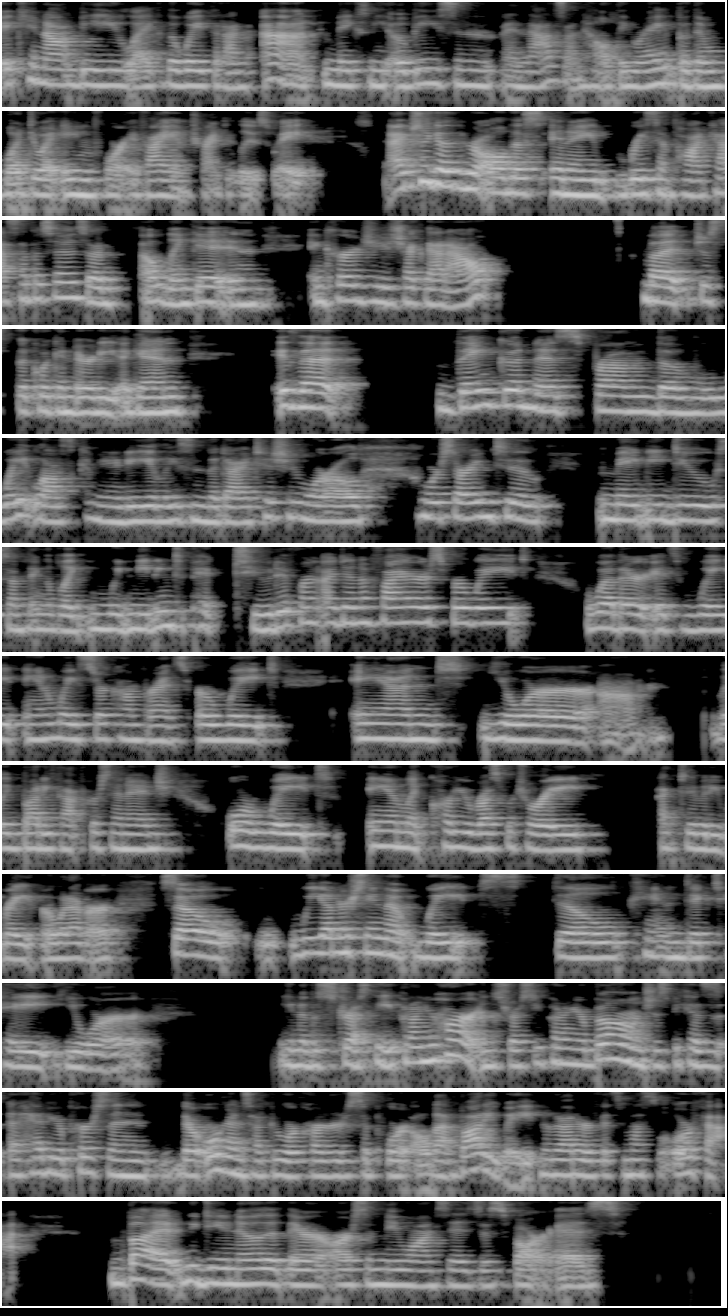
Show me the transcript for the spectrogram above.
it cannot be like the weight that I'm at makes me obese and, and that's unhealthy, right? But then what do I aim for if I am trying to lose weight? I actually go through all this in a recent podcast episode. So I'll link it and encourage you to check that out. But just the quick and dirty again, is that thank goodness from the weight loss community, at least in the dietitian world, we're starting to maybe do something of like needing to pick two different identifiers for weight, whether it's weight and waist circumference or weight and your um, like body fat percentage or weight and like cardiorespiratory activity rate or whatever. So we understand that weight still can dictate your you know the stress that you put on your heart and stress you put on your bones just because a heavier person their organs have to work harder to support all that body weight no matter if it's muscle or fat but we do know that there are some nuances as far as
